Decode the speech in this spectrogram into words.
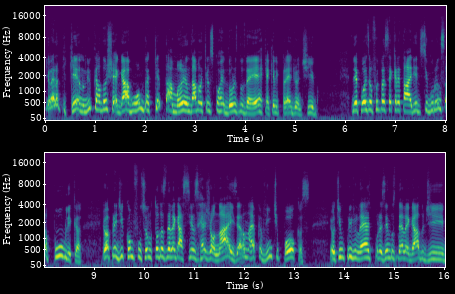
E eu era pequeno, o Nilton Cardoso chegava, um homem daquele tamanho, andava naqueles corredores do DR, que é aquele prédio antigo. Depois eu fui para a Secretaria de Segurança Pública. Eu aprendi como funcionam todas as delegacias regionais, eram na época 20 e poucas. Eu tive o privilégio, por exemplo, do delegado de,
